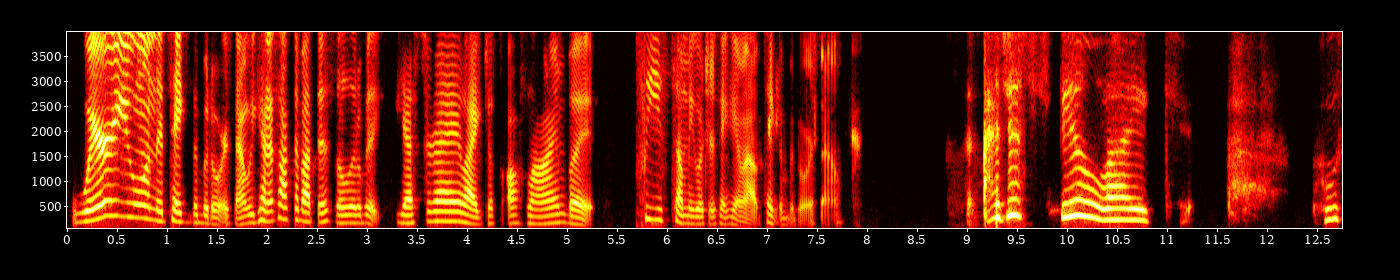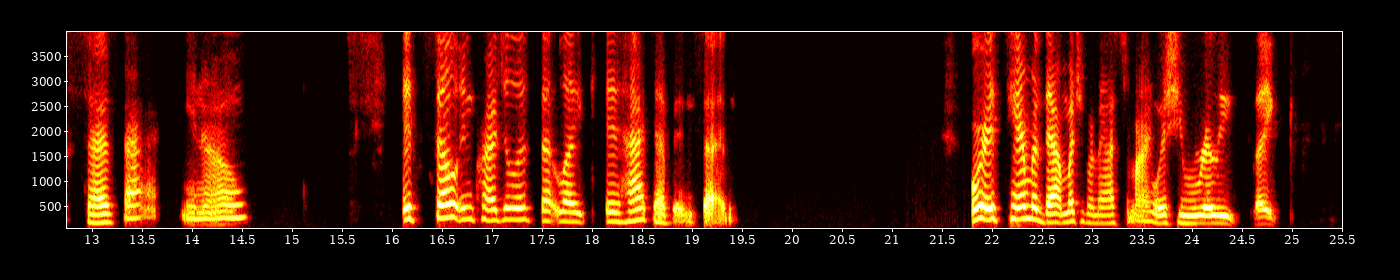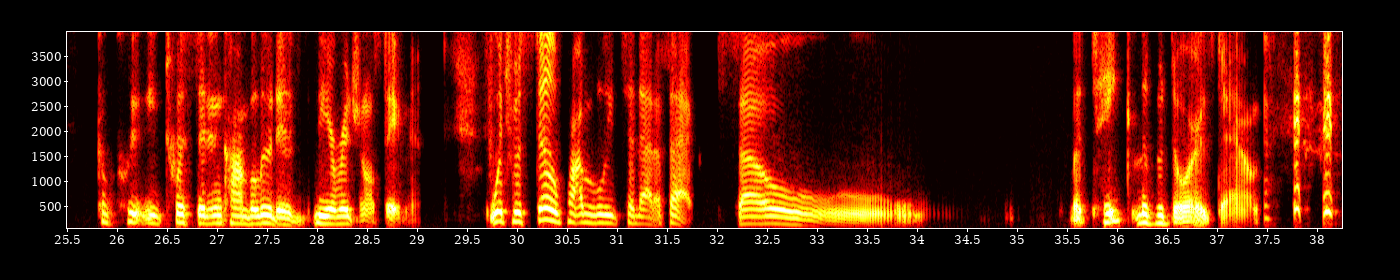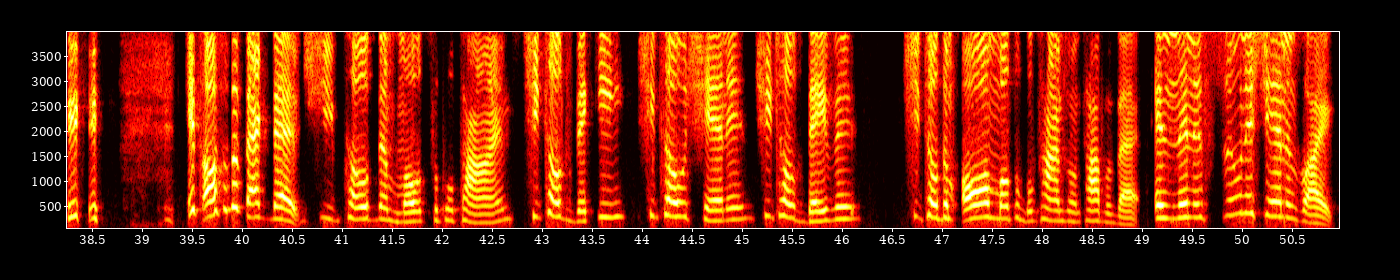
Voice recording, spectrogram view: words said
Where are you on the take the Dubrows down? We kind of talked about this a little bit yesterday, like just offline, but please tell me what you're thinking about take the Dubrows down. I just feel like who says that, you know? It's so incredulous that like it had to have been said. Or is Tamara that much of a mastermind where she really like completely twisted and convoluted the original statement, which was still probably to that effect. So but take the fedoras down. it's also the fact that she told them multiple times. She told Vicki, she told Shannon, she told David, she told them all multiple times on top of that. And then as soon as Shannon's like,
